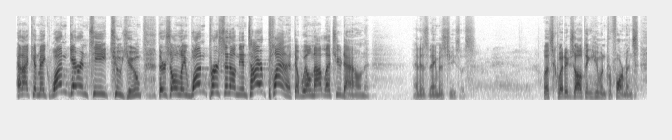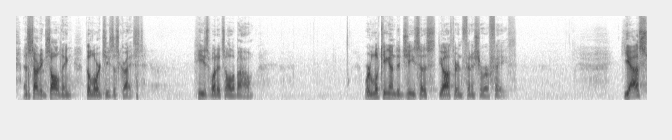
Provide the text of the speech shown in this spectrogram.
And I can make one guarantee to you there's only one person person on the entire planet that will not let you down, and his name is Jesus. Let's quit exalting human performance and start exalting the Lord Jesus Christ. He's what it's all about. We're looking unto Jesus, the author and finisher of our faith. Yes,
